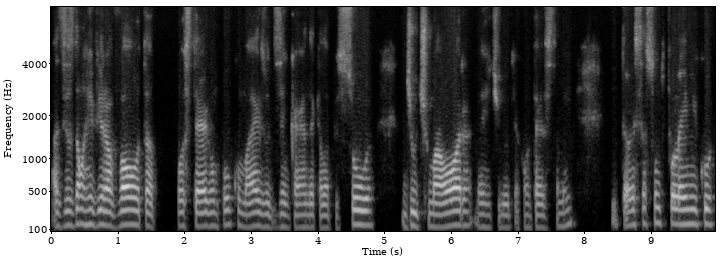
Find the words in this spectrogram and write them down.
Às vezes dá uma reviravolta, posterga um pouco mais o desencarne daquela pessoa de última hora, né? a gente vê o que acontece também. Então, esse assunto polêmico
